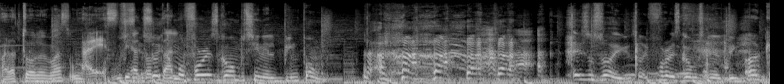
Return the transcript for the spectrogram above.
Para todo lo demás, una bestia soy total. como Forrest Gump sin el ping pong. Eso soy, soy Forrest Gump sin el ping pong. Ok.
